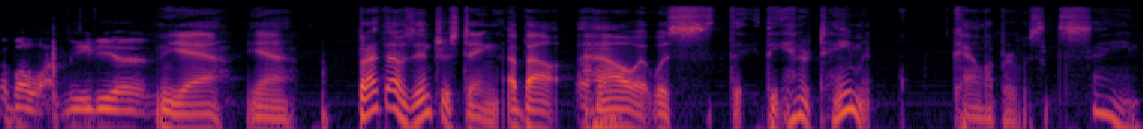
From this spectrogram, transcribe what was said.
about what media and Yeah, yeah. But I thought it was interesting about Uh-huh. how it was the, the entertainment caliber was insane.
